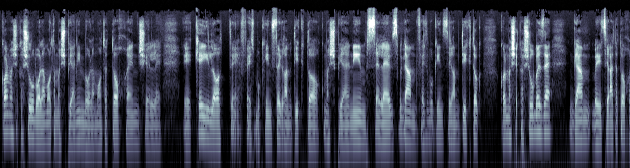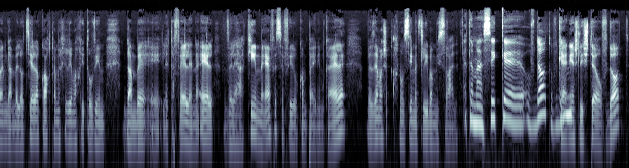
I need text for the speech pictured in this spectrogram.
כל מה שקשור בעולמות המשפיענים, בעולמות התוכן של uh, קהילות, uh, פייסבוק, אינסטגרם, טיק טוק, משפיענים, סלבס, וגם פייסבוק, אינסטגרם, טיק טוק, כל מה שקשור בזה, גם ביצירת התוכן, גם בלהוציא ללקוח את המחירים הכי טובים, גם בלתפעל, לנהל ולהקים מאפס אפילו קמפיינים כאלה. וזה מה שאנחנו עושים אצלי במשרד. אתה מעסיק uh, עובדות, עובדים? כן, יש לי שתי עובדות.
